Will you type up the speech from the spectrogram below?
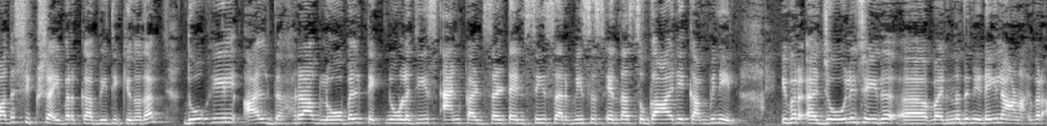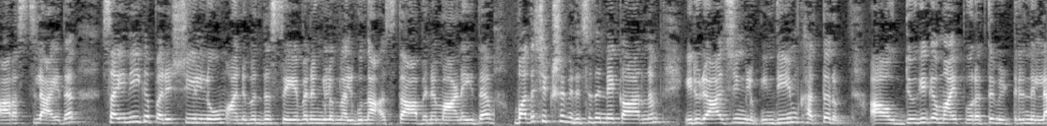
വധശിക്ഷ ഇവർക്ക് വിധിക്കുന്നത് ദോഹയിൽ Al Dahra global technologies and consultancy services എന്ന സ്വകാര്യ കമ്പനിയിൽ ഇവർ ജോലി ചെയ്ത് വരുന്നതിനിടയിലാണ് ഇവർ അറസ്റ്റിലായത്. സൈനിക പരിശീലനവും അനുബന്ധ സേവനങ്ങളും നൽകുന്ന സ്ഥാപനമാണ് ഇത്. വധശിക്ഷ വിധിച്ചതിന്റെ കാരണം ഇരു രാജ്യങ്ങളും ഇന്ത്യയും ഖത്തറും ഔദ്യോഗികമായി പുറത്തുവിട്ടിരുന്നില്ല.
